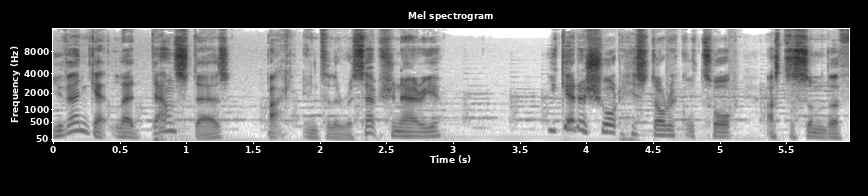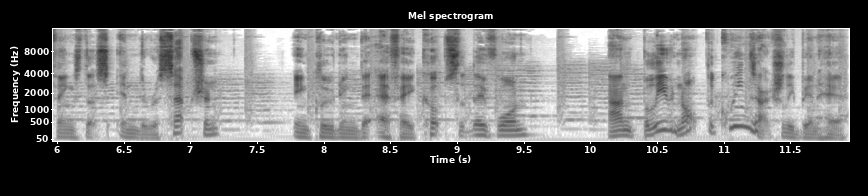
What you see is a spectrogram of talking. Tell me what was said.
You then get led downstairs back into the reception area you get a short historical talk as to some of the things that's in the reception, including the FA Cups that they've won, and believe it or not, the Queen's actually been here.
